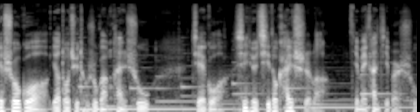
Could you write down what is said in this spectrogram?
也说过要多去图书馆看书，结果新学期都开始了，也没看几本书。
